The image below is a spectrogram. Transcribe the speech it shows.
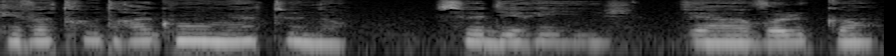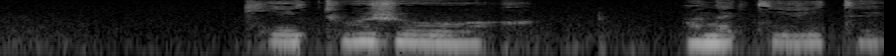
Et votre dragon maintenant se dirige vers un volcan qui est toujours en activité.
